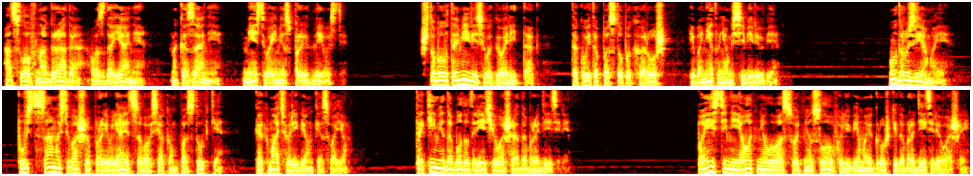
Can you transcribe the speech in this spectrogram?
От слов награда, воздаяние, наказание, месть во имя справедливости. Чтобы утомились вы говорить так, такой-то поступок хорош, ибо нет в нем себелюбия. О, друзья мои, пусть самость ваша проявляется во всяком поступке, как мать в ребенке своем. Такими да будут речи ваши о добродетели. Поистине я отнял у вас сотню слов и любимой игрушки добродетели вашей,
